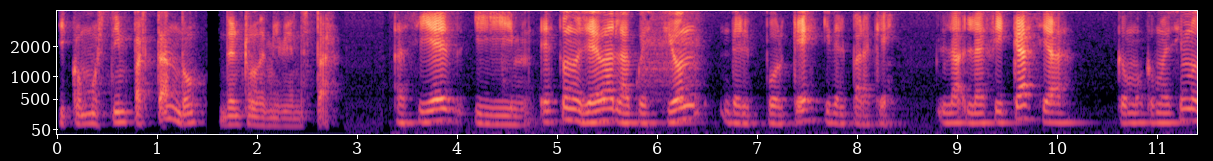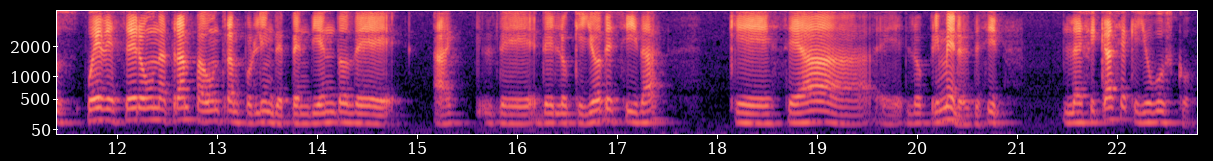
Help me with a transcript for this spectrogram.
y cómo está impactando dentro de mi bienestar. Así es, y esto nos lleva a la cuestión del por qué y del para qué. La, eficacia, como, como decimos, puede ser una trampa o un trampolín, dependiendo de, de, lo que yo decida que sea eh, lo primero, es decir, la eficacia que yo busco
